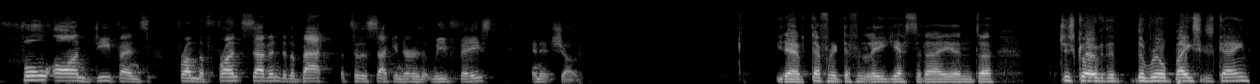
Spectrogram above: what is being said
full on defense from the front seven to the back to the secondary that we've faced, and it showed. Yeah, definitely, definitely yesterday, and uh, just go over the the real basics again.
